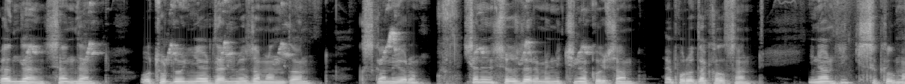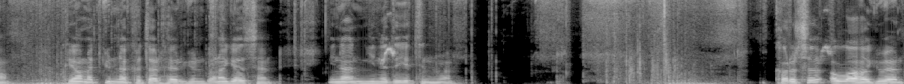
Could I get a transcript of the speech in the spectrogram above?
benden, senden, oturduğun yerden ve zamandan kıskanıyorum. Senin sözlerimin içine koysam, hep orada kalsan, inan hiç sıkılmam. Kıyamet gününe kadar her gün bana gelsen, inan yine de yetinmem. Karısı Allah'a güven,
